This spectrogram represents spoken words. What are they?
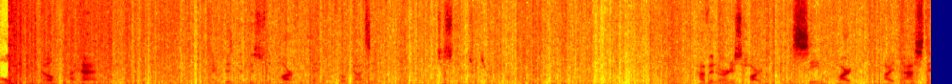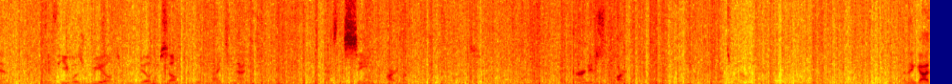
moment, you know, I had. And this, and this is the powerful thing. I felt God say, it just starts with your heart. Have an earnest heart. And the same heart I asked him if he was real to reveal himself to me in 1992. That's the same heart. An earnest heart. That's when I'll hear. And then God,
